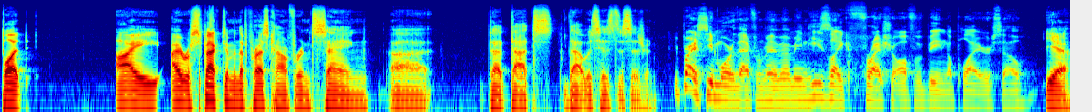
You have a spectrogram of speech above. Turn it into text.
but I I respect him in the press conference saying uh, that that's that was his decision. You probably see more of that from him. I mean, he's like fresh off of being a player, so Yeah,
